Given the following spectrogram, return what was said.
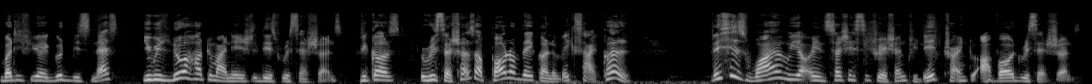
But if you're a good business, you will know how to manage these recessions because recessions are part of the economic cycle. This is why we are in such a situation today trying to avoid recessions.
